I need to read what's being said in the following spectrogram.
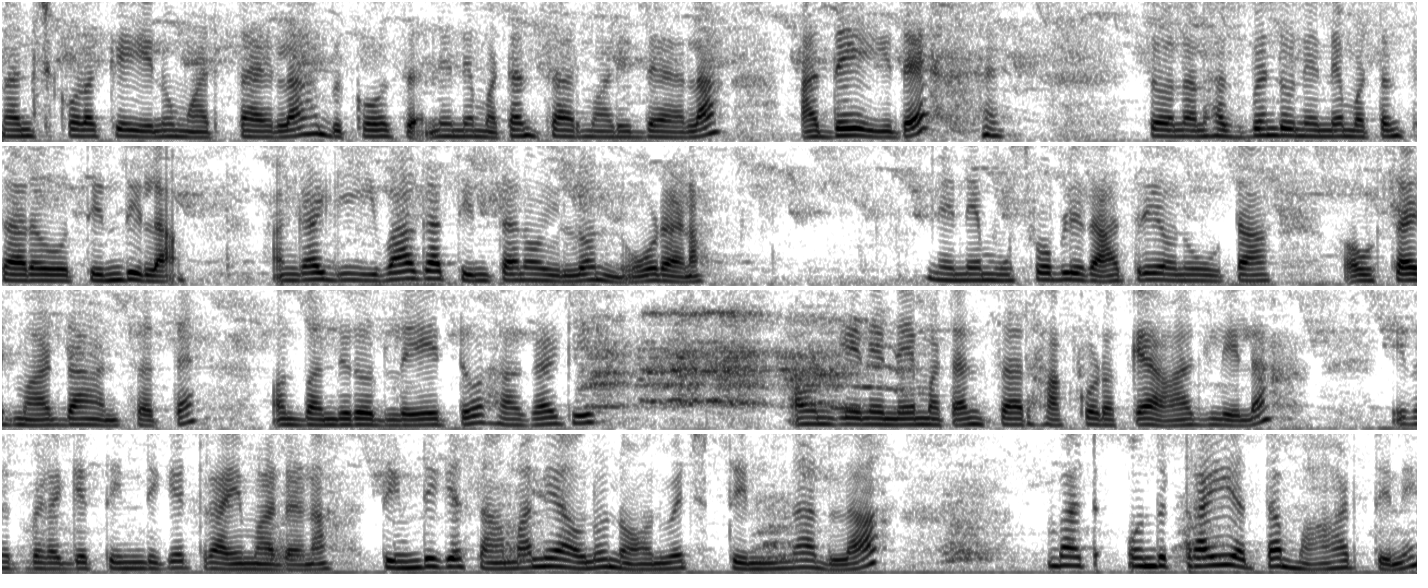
ನಂಚ್ಕೊಳ್ಳೋಕ್ಕೆ ಏನೂ ಮಾಡ್ತಾ ಇಲ್ಲ ಬಿಕಾಸ್ ನಿನ್ನೆ ಮಟನ್ ಸಾರು ಮಾಡಿದ್ದೆ ಅಲ್ಲ. ಅದೇ ಇದೆ. ಸೊ ನನ್ನ ಹಸ್ಬೆಂಡು ನಿನ್ನೆ ಮಟನ್ ಸಾರು ತಿಂದಿಲ್ಲ. ಹಾಗಾಗಿ ಇವಾಗ ತಿಂತಾನೋ ಇಲ್ಲೋ ನೋಡೋಣ. ನಿನ್ನೆ ಮುಸ್ರೋಬ್ಳಿ ರಾತ್ರಿ ಅವನು ಊಟ ಔಟ್ಸೈಡ್ ಮಾಡ್ದ ಅನಿಸತ್ತೆ. ಅವ್ನು ಬಂದಿರೋದು ಲೇಟು ಹಾಗಾಗಿ ಅವನಿಗೆ ನೆನ್ನೆ ಮಟನ್ ಸಾರು ಹಾಕ್ಕೊಡೋಕ್ಕೆ ಆಗಲಿಲ್ಲ. ಇವತ್ತು ಬೆಳಗ್ಗೆ ತಿಂಡಿಗೆ ಟ್ರೈ ಮಾಡೋಣ. ತಿಂಡಿಗೆ ಸಾಮಾನ್ಯ ಅವನು ನಾನ್ ವೆಜ್ ತಿನ್ನಲ್ಲ. ಬಟ್ ಒಂದು ಟ್ರೈ ಅಂತ ಮಾಡ್ತೀನಿ.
